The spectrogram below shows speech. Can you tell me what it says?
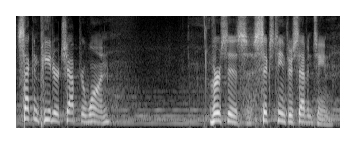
2 Peter chapter 1 verses 16 through 17.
